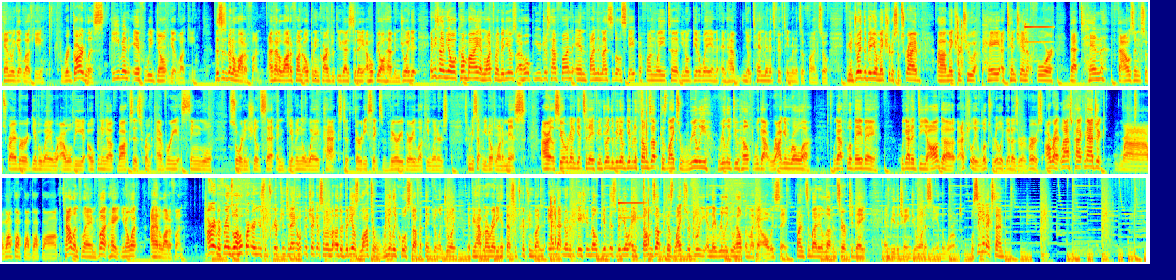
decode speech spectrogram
can we get lucky? Regardless, even if we don't get lucky, this has been a lot of fun. I've had a lot of fun opening cards with you guys today. I hope you all have enjoyed it. Anytime y'all come by and watch my videos, I hope you just have fun and find a nice little escape, a fun way to, you know, get away and, and have, you know, 10 minutes, 15 minutes of fun. So if you enjoyed the video, make sure to subscribe. Uh, make sure to pay attention for that 10,000 subscriber giveaway where I will be opening up boxes from every single Sword and Shield set and giving away packs to 36 very, very lucky winners. It's going to be something you don't want to miss. All right, let's see what we're going to get today. If you enjoyed the video, give it a thumbs up because likes really, really do help. We got Roggenrola. We got Flabebe. We got a Dialga. Actually looks really good as a reverse. All right, last pack magic. Womp, womp, womp, womp, womp. Talonflame. But hey, you know what? I had a lot of fun. All right, my friends, well, I hope I earned your subscription today. I hope you'll check out some of my other videos. Lots of really cool stuff I think you'll enjoy. If you haven't already, hit that subscription button and that notification bell. Give this video a thumbs up because likes are free and they really do help. And like I always say, find somebody to love and serve today and be the change you want to see in the world. We'll see you next time.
